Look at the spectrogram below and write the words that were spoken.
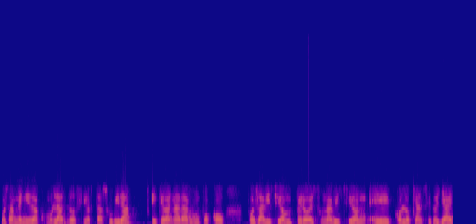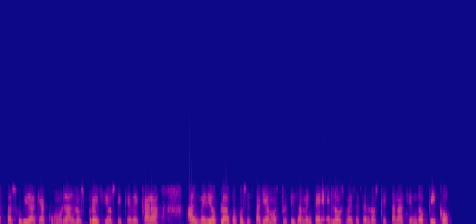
pues han venido acumulando cierta subida y que van a dar un poco pues la visión, pero es una visión eh, con lo que han sido ya esta subida que acumulan los precios y que de cara al medio plazo pues estaríamos precisamente en los meses en los que están haciendo pico,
